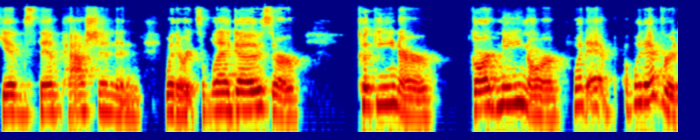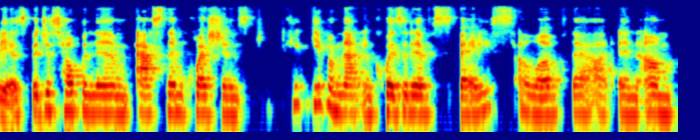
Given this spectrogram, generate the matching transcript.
gives them passion, and whether it's Legos or cooking or gardening or whatever whatever it is but just helping them ask them questions give them that inquisitive space. I love that. And um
